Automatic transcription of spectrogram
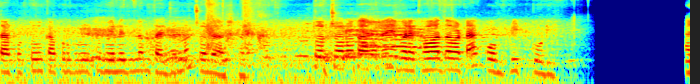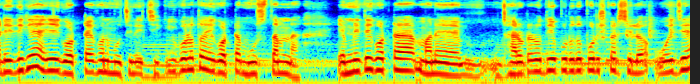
তারপর তো ওই কাপড়গুলো একটু মেলে দিলাম, তাই জন্য চলে আসলাম। তো চলো তাহলে এবারে খাওয়া দাওয়াটা কমপ্লিট করি। আর এদিকে এই ঘরটা এখন মুছে নিচ্ছি। কী বলো তো এই ঘরটা মুছতাম না। এমনিতে ঘরটা মানে ঝাড়ু দিয়ে পুরো তো পরিষ্কার ছিল। ওই যে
